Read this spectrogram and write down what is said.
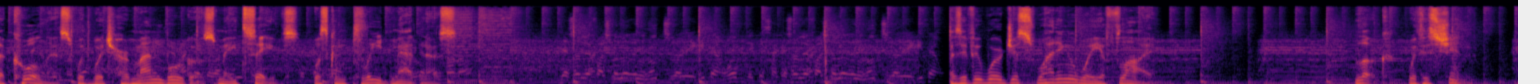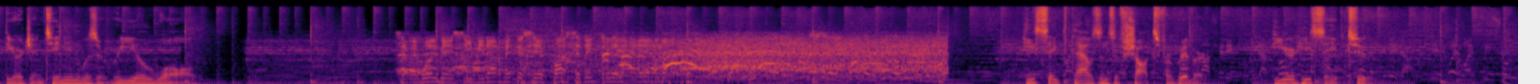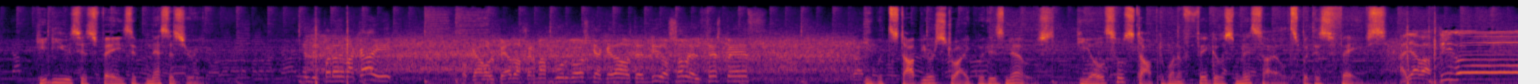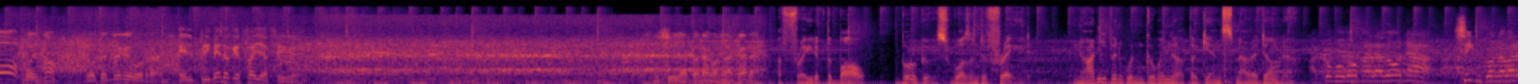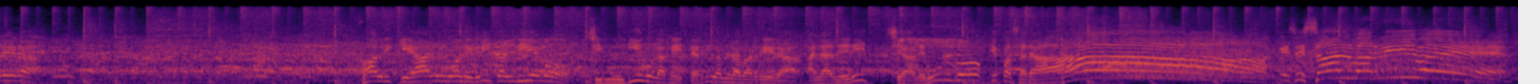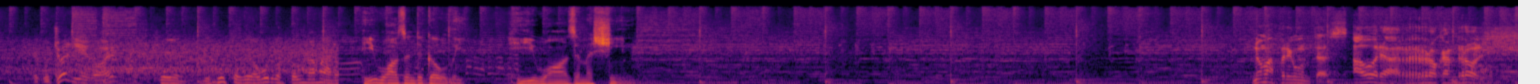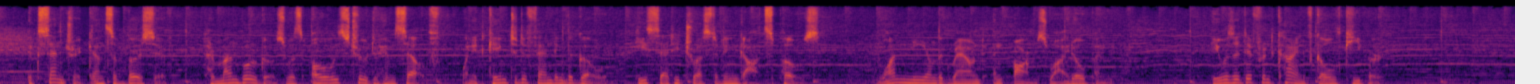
The coolness with which Germán Burgos made saves was complete madness. As if it were just swatting away a fly. Look, with his shin, the Argentinian was a real wall. Se revuelve sin mirar, mete ese pase dentro del área. He saved thousands of shots for River. Here he saved two. He'd use his face if necessary. El disparo de Makaay, porque ha golpeado a Germán Burgos, que ha quedado tendido sobre el césped. He would stop your strike with his nose. He also stopped one of Figo's missiles with his face. Allá va Figo. Pues no, lo tendré que borrar. El primero que falla Figo. Sí, sí, la para con la cara. Afraid of the ball? Burgos wasn't afraid, not even when going up against Maradona. Acomodó Maradona, cinco en la barrera. Fabri que algo le grita al Diego. Si el Diego la mete arriba de la barrera, a la derecha de Burgos, ¿qué pasará? ¡Ah! ¡Que se salva River! Escuchó el Diego, ¿eh? Sí, y justo quedó Burgos con una mano. He wasn't a goalie, he was a machine. No más preguntas. Ahora, rock and roll. Eccentric and subversive, Germán Burgos was always true to himself. When it came to defending the goal, he said he trusted in God's pose. One knee on the ground and arms wide open. He was a different kind of goalkeeper,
